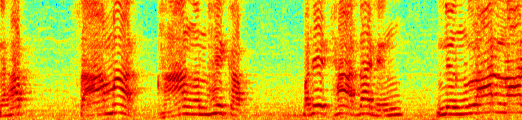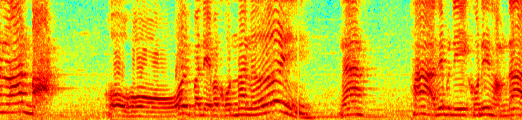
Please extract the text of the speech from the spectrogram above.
นะครับ สามารถหาเงินให้กับประเทศชาติได้ถึงหนึ่งล้านล้านล้านบาท โอ้โหประเดชพระคุณท่านเอ้ยนะถ้าอธิบดีคนที่ทำได้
